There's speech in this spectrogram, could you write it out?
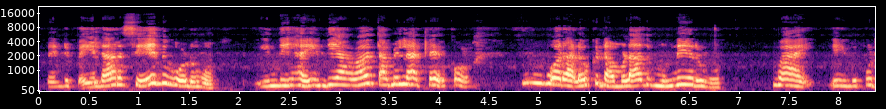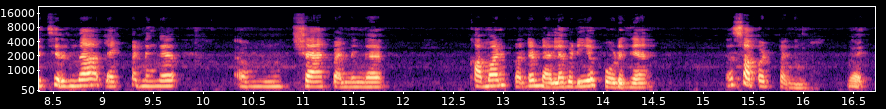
ரெண்டு பேர் எல்லாரும் சேர்ந்து ஓடுவோம். இந்தியா இந்தியாவா? தமிழ்நாட்டில் இருக்கோம். ஓரளவுக்கு நம்மளாவது முன்னேறுவோம். பாய் இது பிடிச்சிருந்தா லைக் பண்ணுங்கள் ஷேர் பண்ணுங்கள் கமெண்ட் பண்ண நல்லபடியாக போடுங்க. சப்போர்ட் பண்ணுங்கள் பாய்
